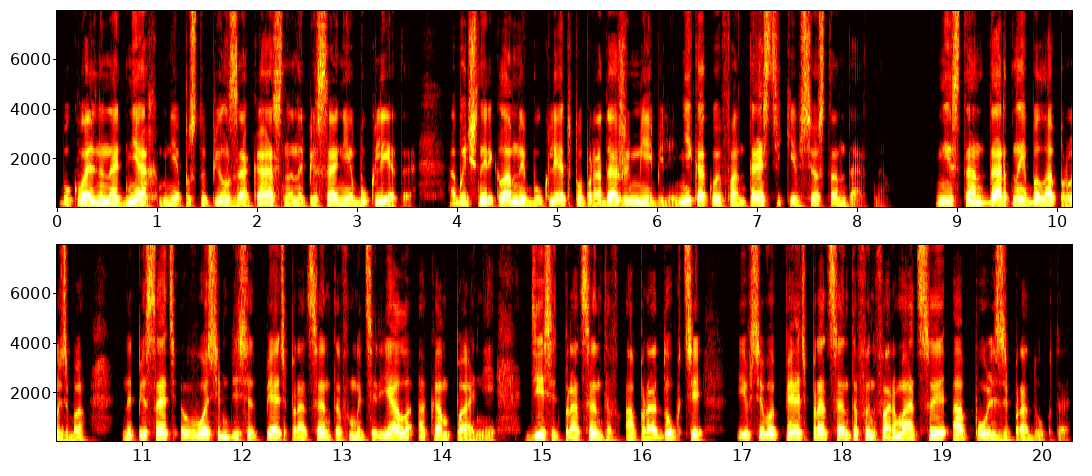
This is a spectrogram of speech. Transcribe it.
Буквально на днях мне поступил заказ на написание буклета. Обычный рекламный буклет по продаже мебели. Никакой фантастики, все стандартно. Нестандартной была просьба написать 85% материала о компании, 10% о продукте и всего 5% информации о пользе продукта.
